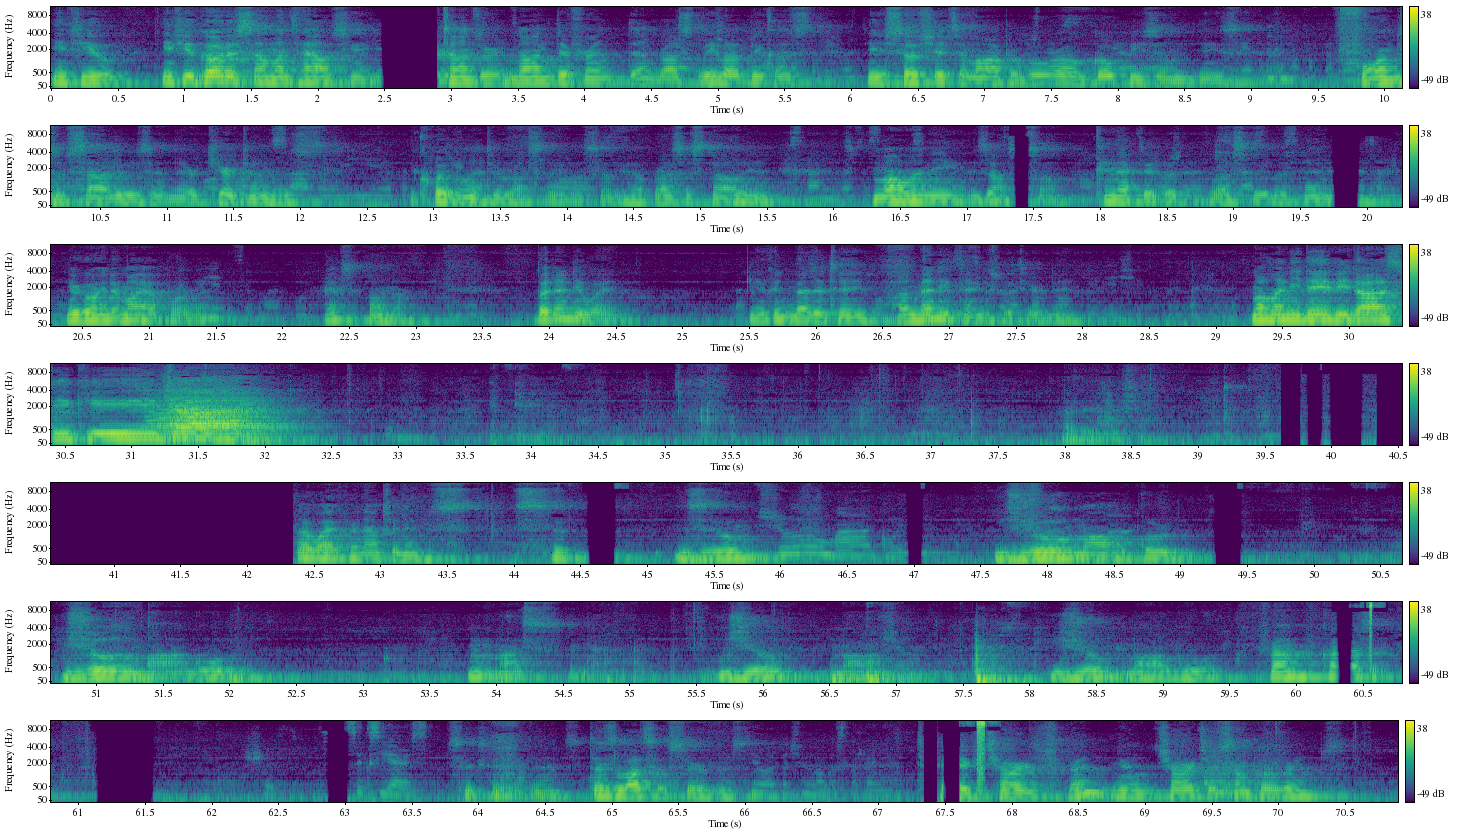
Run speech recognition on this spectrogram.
if you, if you go to someone's house, you, kirtans were non-different than Raslila because the associates of Mahaprabhu were all gopis and these forms of sadhus and their kirtan was equivalent to Raslila. So you have Rasastali and Malini is also connected with Raslila. And you're going to Mayapur, right? Yes? Oh no. But anyway, you can meditate on many things with your name. Malini Devi Dasi ki jai. Hare How do I pronounce your name? S- Su- Zoom Жумагуль. Julmagul. Julmagul. Mas. Julma. Julmagul. From Kazakh. Six years. Six years, yes. Does lots of service. Делает очень много служения. Takes charge, right? You're in charge of some programs.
